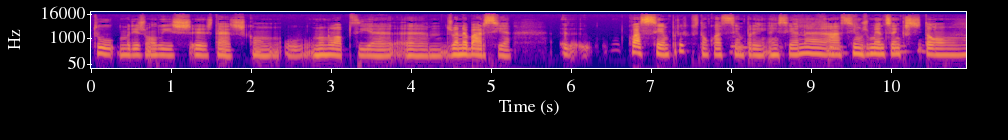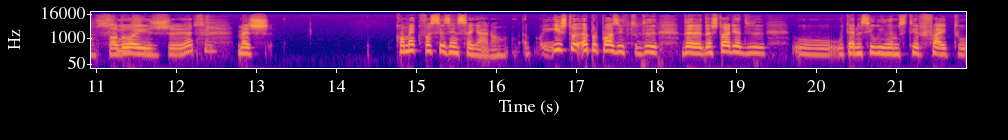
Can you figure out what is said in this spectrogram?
Tu, Maria João Luís, eh, estás com o Nuno Lopes e a, a Joana Bárcia eh, quase sempre, estão quase sempre em, em cena. Sim, Há assim uns momentos em que estão só sim, dois, sim, mas como é que vocês ensaiaram? Isto a propósito de, de da história de o, o, Tennessee Williams ter feito, uh,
